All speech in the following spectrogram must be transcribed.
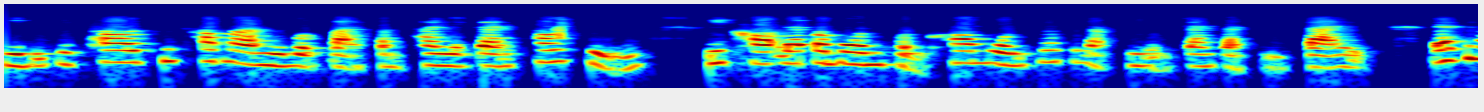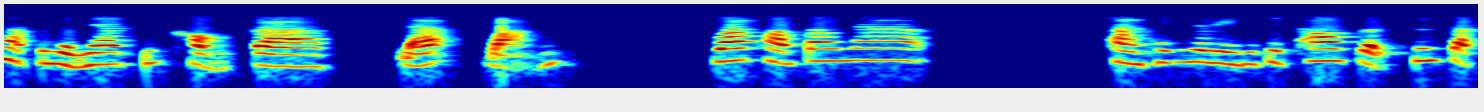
ยีดิจิทัลที่เข้ามามีบทบาทสำคัญในการเข้าถึง วิเคราะห์และประมวลผลข้อมูลเพื่อสนับสนุนการตัดสินใจ และสนับสนุนแนวคิดของกราฟ และหวัง ว่าความก้าวหน้าทางเทคโนโลยีดิจิทัลเกิดขึ้นจาก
